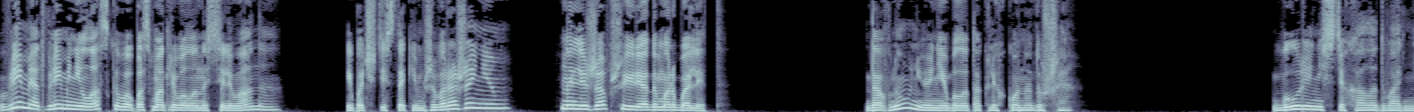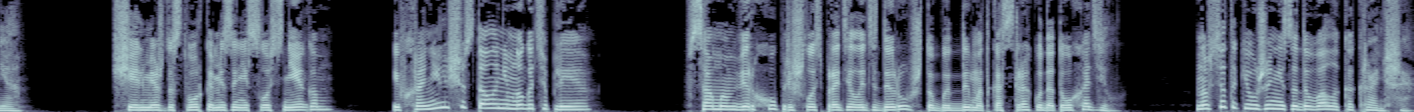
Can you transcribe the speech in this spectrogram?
Время от времени ласково посматривала на Сильвана, и почти с таким же выражением на лежавший рядом арбалет. Давно у нее не было так легко на душе. Буря не стихала два дня. Щель между створками занесло снегом, и в хранилище стало немного теплее. В самом верху пришлось проделать дыру, чтобы дым от костра куда-то уходил. Но все-таки уже не задувало, как раньше.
